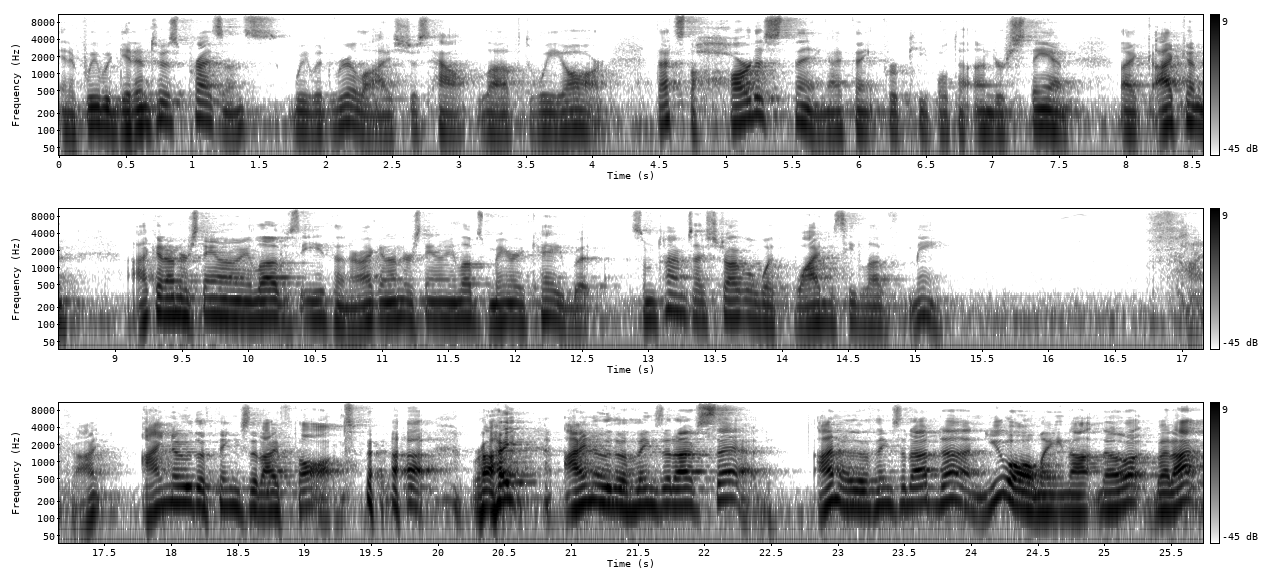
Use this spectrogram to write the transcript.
And if we would get into his presence, we would realize just how loved we are. That's the hardest thing, I think, for people to understand. Like, I can I can understand how he loves Ethan, or I can understand how he loves Mary Kay, but sometimes I struggle with why does he love me? I, I know the things that I've thought, right? I know the things that I've said. I know the things that I've done. You all may not know it, but I,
